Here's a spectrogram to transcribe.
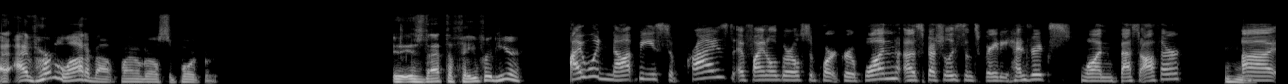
I I've heard a lot about Final Girl Support Group. Is that the favorite here? I would not be surprised if Final Girl Support Group won, especially since Grady Hendrix won Best Author. Mhm. Uh,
